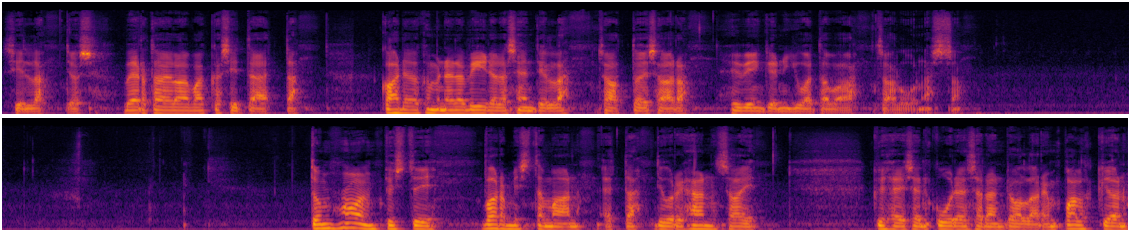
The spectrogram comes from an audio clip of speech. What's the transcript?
Sillä jos vertaillaan vaikka sitä, että 25 sentillä saattoi saada hyvinkin juotavaa saluunassa. Tom Horn pystyi varmistamaan, että juuri hän sai kyseisen 600 dollarin palkkion,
